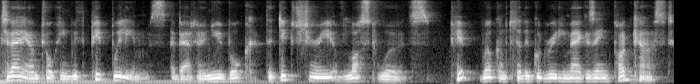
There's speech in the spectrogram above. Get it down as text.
Today I'm talking with Pip Williams about her new book, The Dictionary of Lost Words. Pip, welcome to the Good Reading Magazine podcast.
